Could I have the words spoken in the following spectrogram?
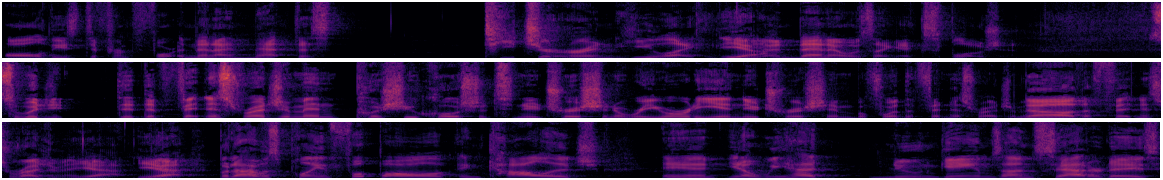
all these different, for- and then I met this teacher and he like, Yeah. And then it was like explosion. So would you, did the fitness regimen push you closer to nutrition, or were you already in nutrition before the fitness regimen? No, the fitness regimen. Yeah, Yeah. But I was playing football in college, and you know we had noon games on Saturdays.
